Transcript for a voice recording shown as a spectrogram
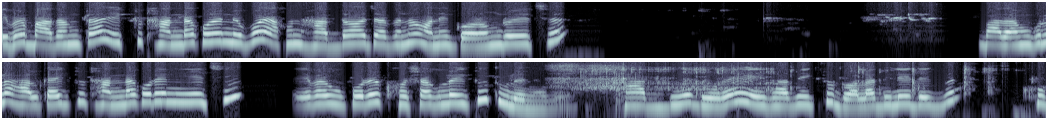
এবার বাদামটা একটু ঠান্ডা করে নেব, এখন হাত দেওয়া যাবে না, অনেক গরম রয়েছে। বাদামগুলো হালকা একটু ঠান্ডা করে নিয়েছি, এবার উপরের খোসাগুলো একটু তুলে নেব। হাত দিয়ে ধরে এইভাবে একটু ডলা দিলেই দেখবেন, খুব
